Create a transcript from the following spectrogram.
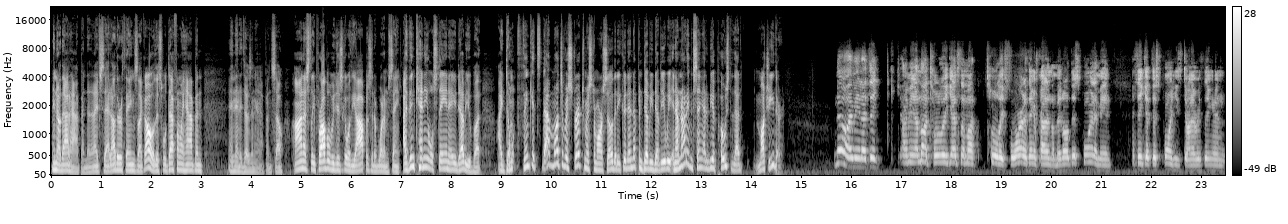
You know that happened, and I've said other things like, oh, this will definitely happen, and then it doesn't happen. So honestly, probably just go with the opposite of what I'm saying. I think Kenny will stay in AEW, but I don't think it's that much of a stretch, Mr. Marceau, that he could end up in WWE. And I'm not even saying I'd be opposed to that much either. No, I mean, I think, I mean, I'm not totally against them. I'm not totally for it. I think I'm kind of in the middle at this point. I mean, I think at this point he's done everything in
